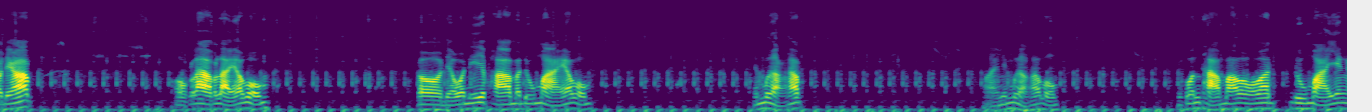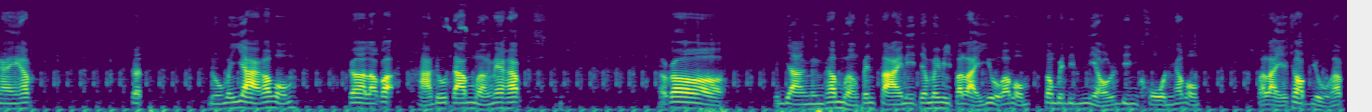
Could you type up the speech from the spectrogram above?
วัสดีครับ ออกล่าปลาไหลครับผม ก็เดี๋ยววันนี้จะพามาดูหมายครับผม ในเมืองครับ หมายในเมืองครับผมมีคนถามมาว่าดูหมายยังไงครับ ก็ดูไม่ยากครับผม ก็เราก็หาดูตามเหมืองเนี่ยครับ แล้วก็อีกอย่างหนึ่งถ้าเหมืองเป็นทรายนี่จะไม่มีปลาไหลอยู่ครับผม ต้องเป็นดินเหนียวหรือดินโคลนครับผม ปลาไหลจะชอบอยู่ครับ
